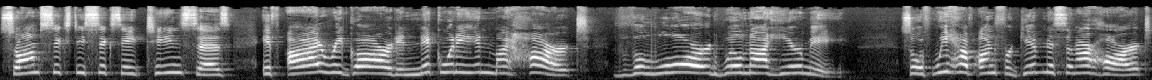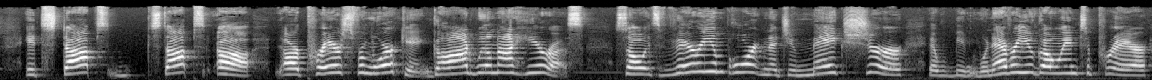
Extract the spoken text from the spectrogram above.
Psalm 66 18 says, if I regard iniquity in my heart, the Lord will not hear me. So if we have unforgiveness in our heart, it stops stops uh, our prayers from working. God will not hear us. So it's very important that you make sure that whenever you go into prayer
